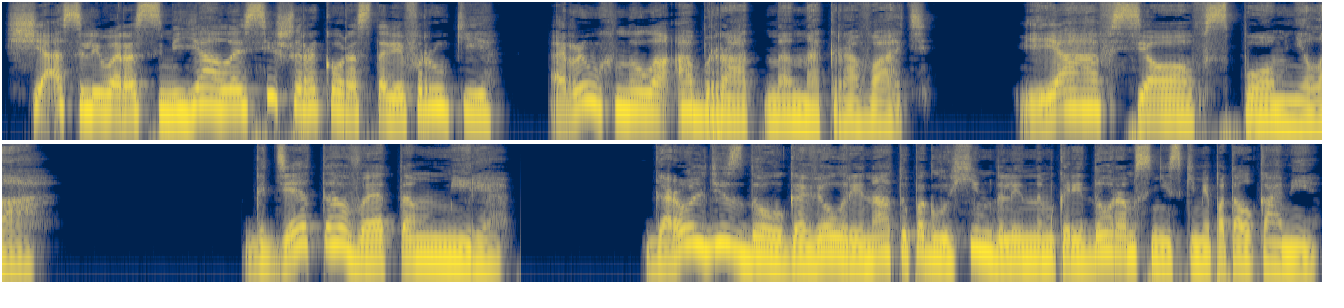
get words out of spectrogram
Счастливо рассмеялась и, широко расставив руки, рухнула обратно на кровать. Я все вспомнила. Где-то в этом мире. Горольдис долго вел Ренату по глухим длинным коридорам с низкими потолками.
